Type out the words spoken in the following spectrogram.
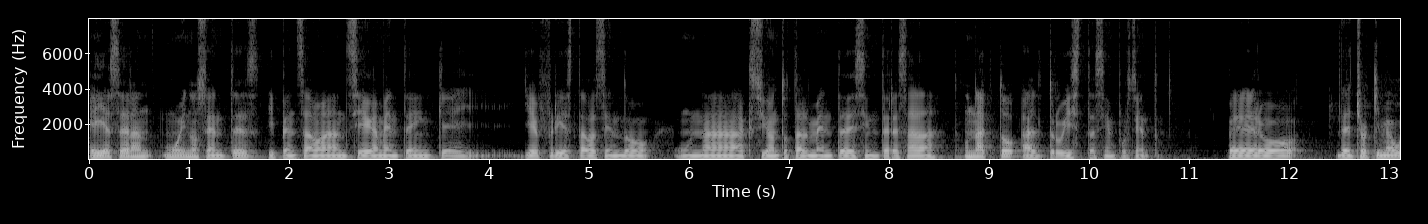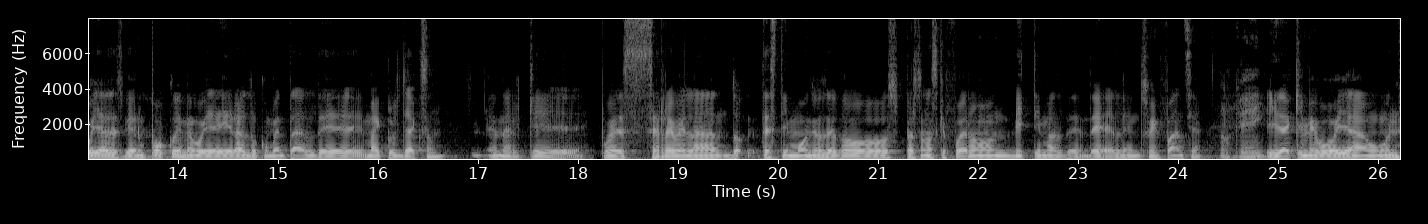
ellas eran muy inocentes y pensaban ciegamente en que Jeffrey estaba haciendo una acción totalmente desinteresada, un acto altruista 100%. Pero de hecho aquí me voy a desviar un poco y me voy a ir al documental de Michael Jackson, en el que pues se revelan testimonios de dos personas que fueron víctimas de, él en su infancia. Ok. Y de aquí me voy a un,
